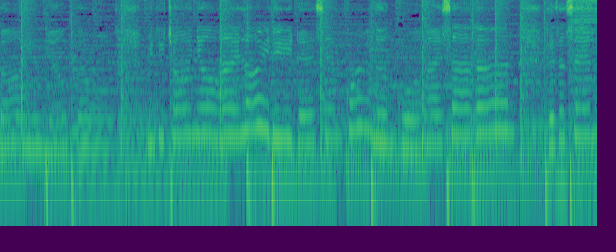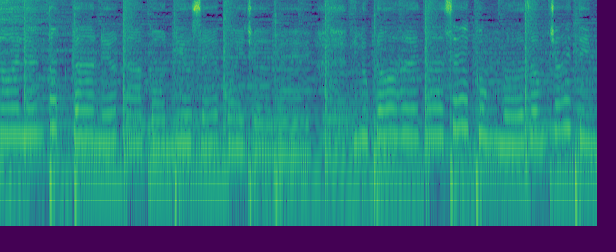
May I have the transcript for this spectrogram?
có yêu nhau không. Mình thứ cho nhau hai lối đi để xem quãng đường của ai xa hơn. Thời gian sẽ nói lên tất cả, nếu ta còn yêu sẽ quay trở về. Thì lúc đó hai ta sẽ cùng mở rộng trái tim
